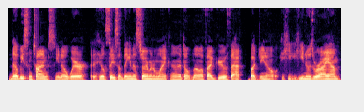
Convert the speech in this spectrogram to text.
There'll be some times, you know, where he'll say something in a sermon. I'm like, "Eh, I don't know if I agree with that, but you know, he he knows where I am.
